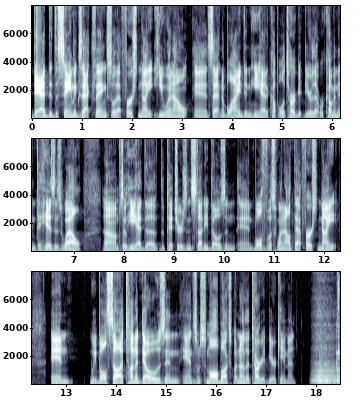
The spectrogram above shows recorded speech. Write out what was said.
Dad did the same exact thing. So that first night he went out and sat in a blind and he had a couple of target deer that were coming into his as well. Um, so he had the the pictures and studied those and and both of us went out that first night and we both saw a ton of does and and some small bucks, but none of the target deer came in.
